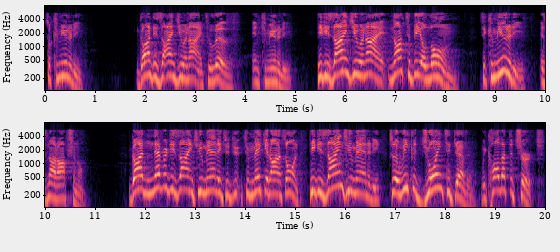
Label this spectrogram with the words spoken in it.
So, community. God designed you and I to live in community. He designed you and I not to be alone. See, community is not optional. God never designed humanity to, do, to make it on its own. He designed humanity so that we could join together. We call that the church.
